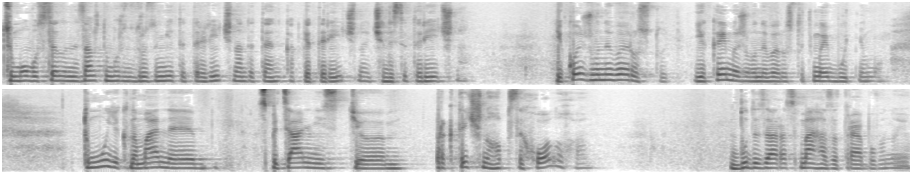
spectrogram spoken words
Цю мову сили не завжди можна зрозуміти трирічна дитинка, п'ятирічна чи десятирічна. Якою ж вони виростуть, якими ж вони виростуть в майбутньому. Тому, як на мене, спеціальність е, практичного психолога буде зараз мега затребуваною.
